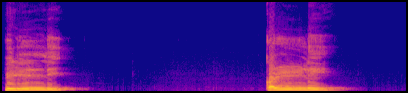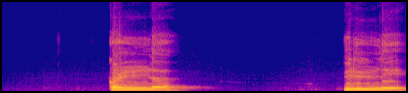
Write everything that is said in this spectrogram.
ಪಿಳ್ಳಿ, ಕಳ್ಳಿ, ಕಳ್ಳ, ಪಿಳ್ಳೆ,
